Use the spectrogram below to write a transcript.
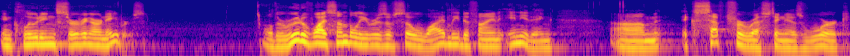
including serving our neighbors? Well, the root of why some believers have so widely defined anything um, except for resting as work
